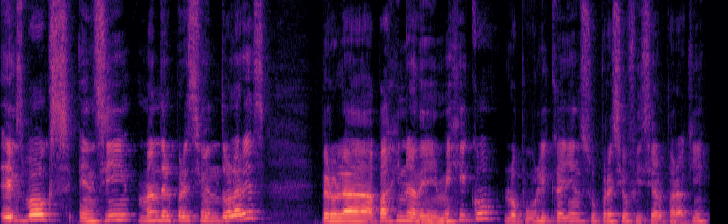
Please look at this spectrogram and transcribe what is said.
Xbox en sí manda el precio en dólares, pero la página de México lo publica ya en su precio oficial para aquí.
